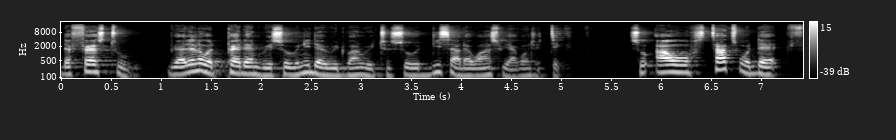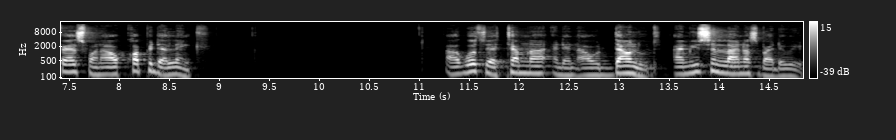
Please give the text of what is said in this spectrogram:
the first two. We are dealing with paired end read, so we need a read one, read two. So these are the ones we are going to take. So I'll start with the first one. I'll copy the link. I'll go to the terminal and then I'll download. I'm using Linux by the way.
